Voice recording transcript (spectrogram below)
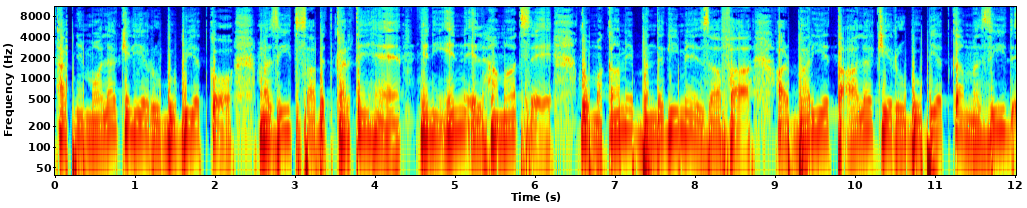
اپنے مولا کے لیے ربوبیت کو مزید ثابت کرتے ہیں۔ یعنی ان الہامات سے وہ مقام بندگی میں اضافہ اور باری تعالی کی ربوبیت کا مزید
